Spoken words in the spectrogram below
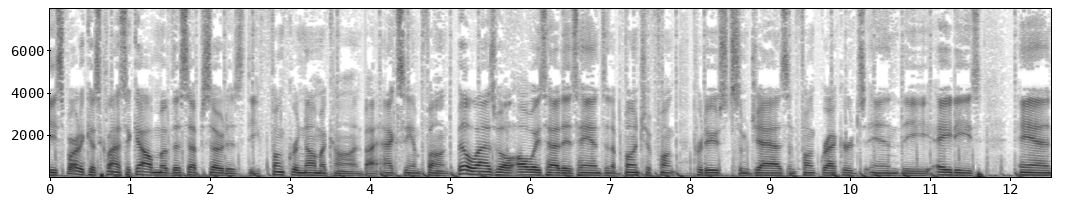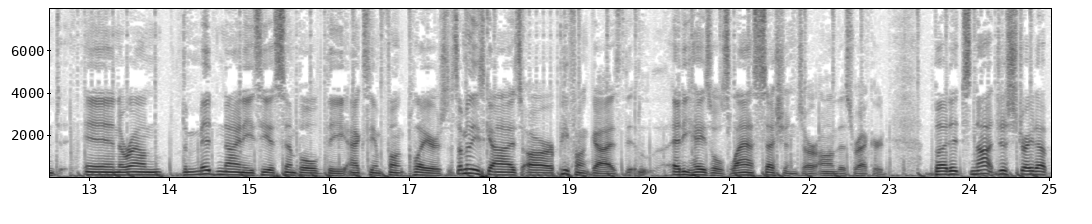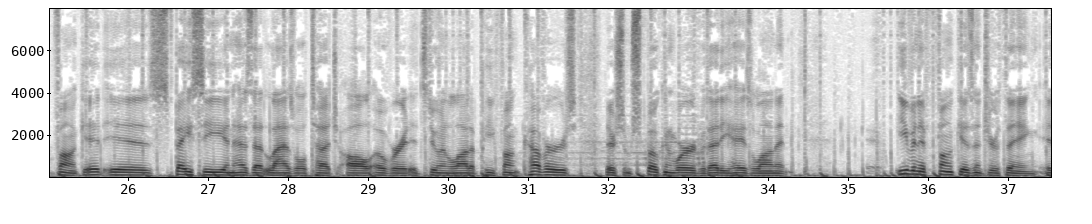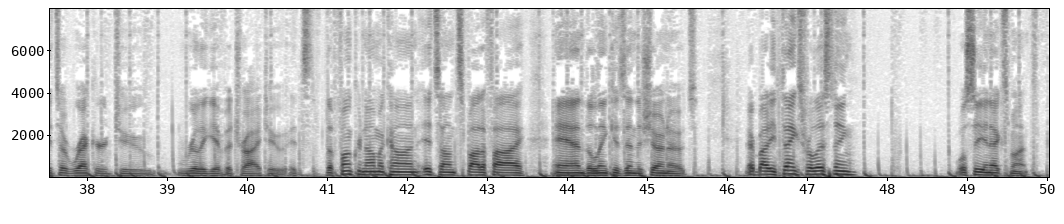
The Spartacus Classic album of this episode is the Funkronomicon by Axiom Funk. Bill Laswell always had his hands in a bunch of funk, produced some jazz and funk records in the 80s, and in around the mid 90s, he assembled the Axiom Funk players. Some of these guys are P Funk guys. Eddie Hazel's last sessions are on this record but it's not just straight up funk. It is spacey and has that Laswell touch all over it. It's doing a lot of P Funk covers. There's some spoken word with Eddie Hazel on it. Even if funk isn't your thing, it's a record to really give a try to. It's the Funkronomicon. It's on Spotify, and the link is in the show notes. Everybody, thanks for listening. We'll see you next month.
